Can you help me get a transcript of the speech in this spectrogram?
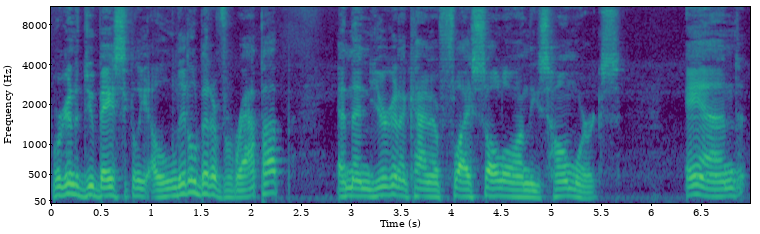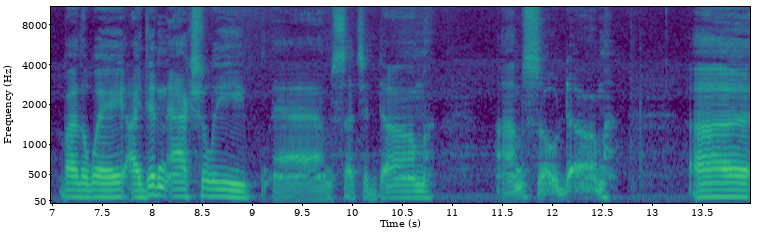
we're going to do basically a little bit of wrap up, and then you're going to kind of fly solo on these homeworks. And by the way, I didn't actually. Ah, I'm such a dumb. I'm so dumb. Uh,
